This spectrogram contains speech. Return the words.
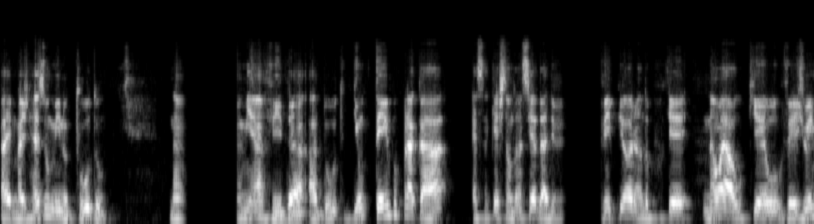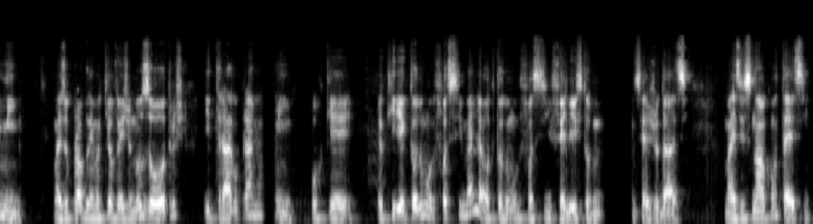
Aí, mas resumindo tudo, na minha vida adulta, de um tempo para cá, essa questão da ansiedade vem piorando, porque não é algo que eu vejo em mim, mas o problema que eu vejo nos outros e trago para mim, porque eu queria que todo mundo fosse melhor, que todo mundo fosse feliz, todo mundo se ajudasse, mas isso não acontece,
